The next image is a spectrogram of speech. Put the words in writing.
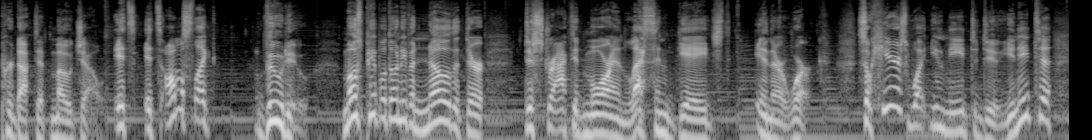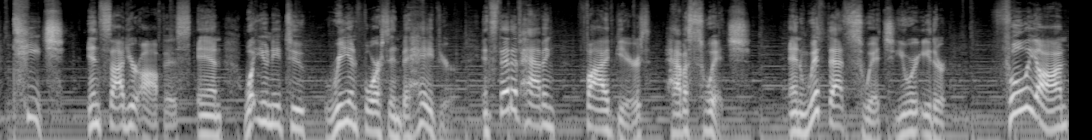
productive mojo. It's it's almost like voodoo. Most people don't even know that they're distracted more and less engaged in their work. So here's what you need to do you need to teach inside your office and what you need to reinforce in behavior. Instead of having five gears, have a switch. And with that switch, you are either fully on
